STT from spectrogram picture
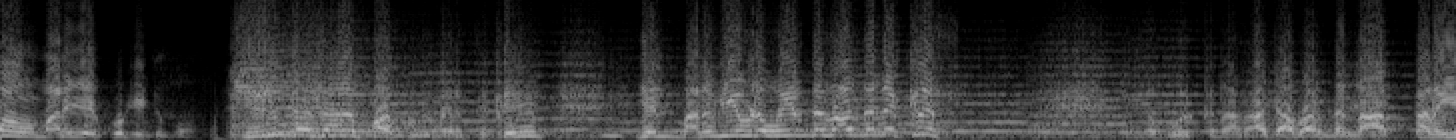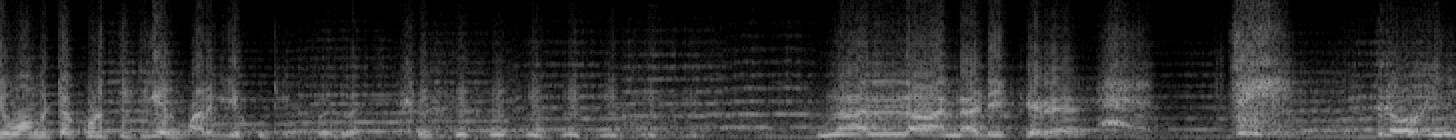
தாராளமா உன் மனைவியை கூட்டிட்டு போ. இருந்ததானப்பா கொடுக்கறதுக்கு? என் மனைவியை விட உயர்ந்ததா அந்த நெக்லஸ் இந்த ஊருக்கு நான் ராஜாவா இருந்தேன்னா அத்தனையும் உங்ககிட்ட கொடுத்துட்டு என் மனைவியை கூட்டிட்டு போயிடுவேன். நல்லா நடிக்கிற. துரோகி.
